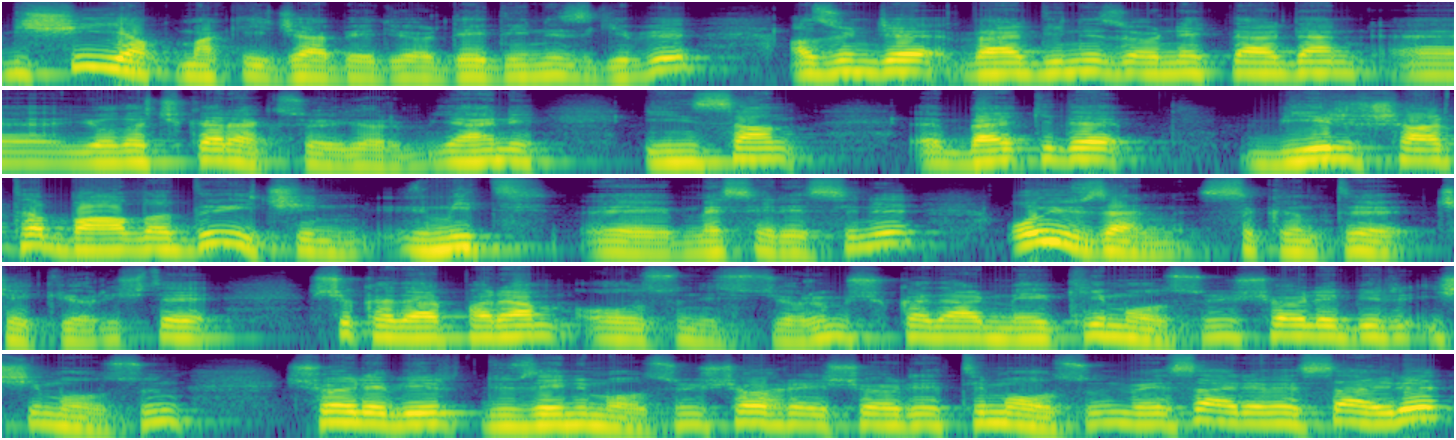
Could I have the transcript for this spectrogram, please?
Bir şey yapmak icap ediyor dediğiniz gibi. Az önce verdiğiniz örneklerden e, yola çıkarak söylüyorum. Yani insan e, belki de bir şarta bağladığı için ümit e, meselesini o yüzden sıkıntı çekiyor. İşte şu kadar param olsun istiyorum, şu kadar mevkim olsun, şöyle bir işim olsun, şöyle bir düzenim olsun, şöhret şöhretim olsun vesaire vesaire.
